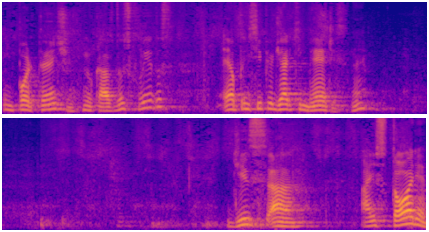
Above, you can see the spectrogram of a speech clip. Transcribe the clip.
importante no caso dos fluidos é o princípio de Arquimedes, né? Diz a, a história,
